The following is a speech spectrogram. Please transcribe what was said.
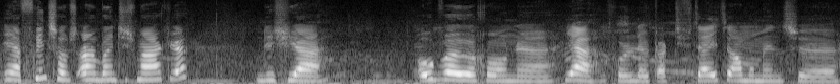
ja, vriendschapsarmbandjes maken. Dus ja, ook wel gewoon. eh, ja, voor leuke activiteiten. Allemaal mensen.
